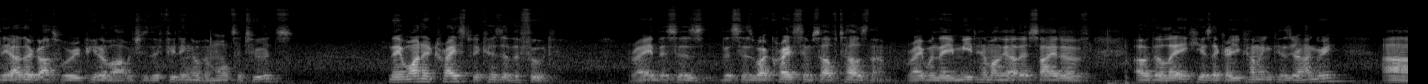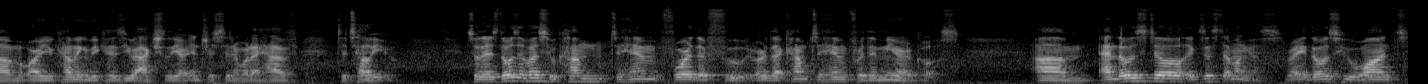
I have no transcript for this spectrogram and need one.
the other gospel we repeat a lot which is the feeding of the multitudes they wanted christ because of the food right? This is this is what Christ Himself tells them, right? When they meet Him on the other side of of the lake, He like, "Are you coming because you're hungry, um, or are you coming because you actually are interested in what I have to tell you?" So there's those of us who come to Him for the food, or that come to Him for the miracles, um, and those still exist among us, right? Those who want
